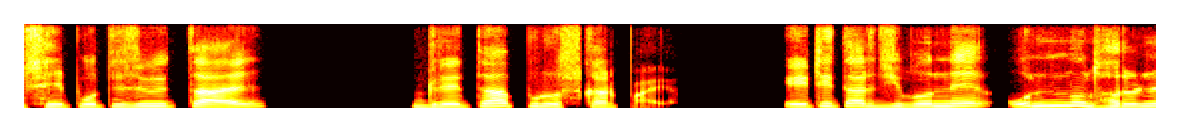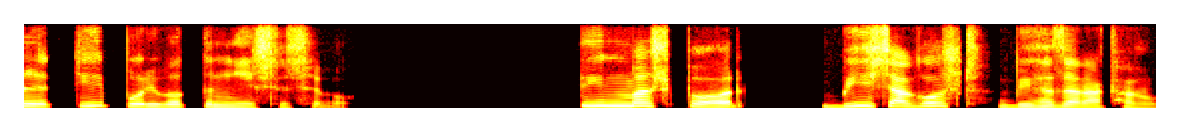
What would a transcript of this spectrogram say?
সেই প্রতিযোগিতায় গ্রেটা পুরস্কার পায়। এটি তার জীবনে অন্য ধরনের একটি পরিবর্তন নিয়ে এসেছিল তিন মাস পর, বিশ আগস্ট দুই হাজার আঠারো,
